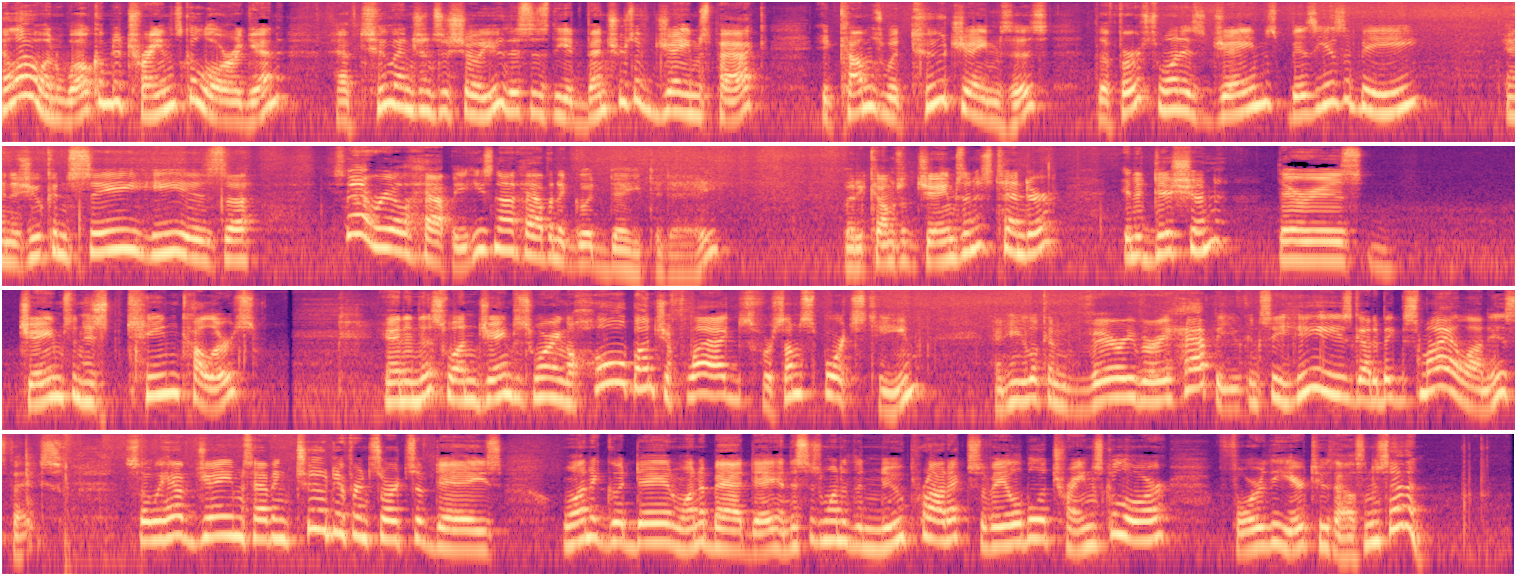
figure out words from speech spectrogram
Hello and welcome to Trains Galore again. I have two engines to show you. This is the Adventures of James pack. It comes with two Jameses. The first one is James, busy as a bee, and as you can see, he is uh, he's not real happy. He's not having a good day today. But it comes with James and his tender. In addition, there is James and his team colors. And in this one, James is wearing a whole bunch of flags for some sports team and he's looking very, very happy. You can see he's got a big smile on his face. So we have James having two different sorts of days, one a good day and one a bad day, and this is one of the new products available at Trains Galore for the year 2007.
